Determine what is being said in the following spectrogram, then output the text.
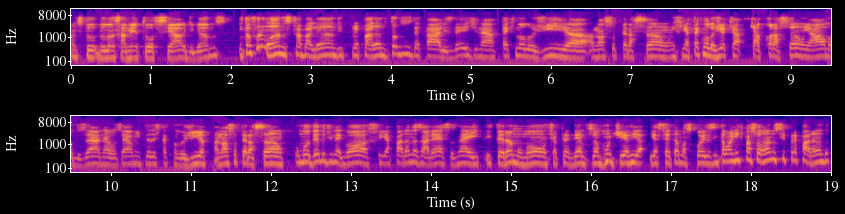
antes do, do, lançamento oficial, digamos. Então foram anos trabalhando e preparando todos os detalhes, desde né, a tecnologia, a nossa operação, enfim, a tecnologia que é, que é o coração e a alma do Zé, né? O Zé é uma empresa de tecnologia, a nossa operação, o modelo de negócio e aparando as arestas, né? E iteramos um monte, aprendendo aprendemos, fizemos um monte de erro e, e acertamos as coisas. Então a gente passou anos se preparando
